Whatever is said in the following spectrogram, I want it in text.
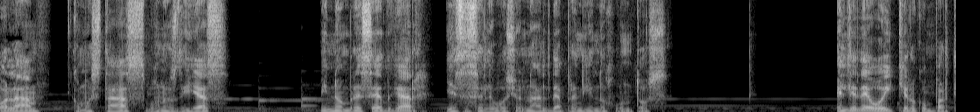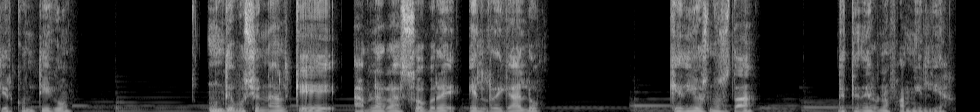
Hola, ¿cómo estás? Buenos días. Mi nombre es Edgar y este es el devocional de Aprendiendo Juntos. El día de hoy quiero compartir contigo un devocional que hablará sobre el regalo que Dios nos da de tener una familia.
